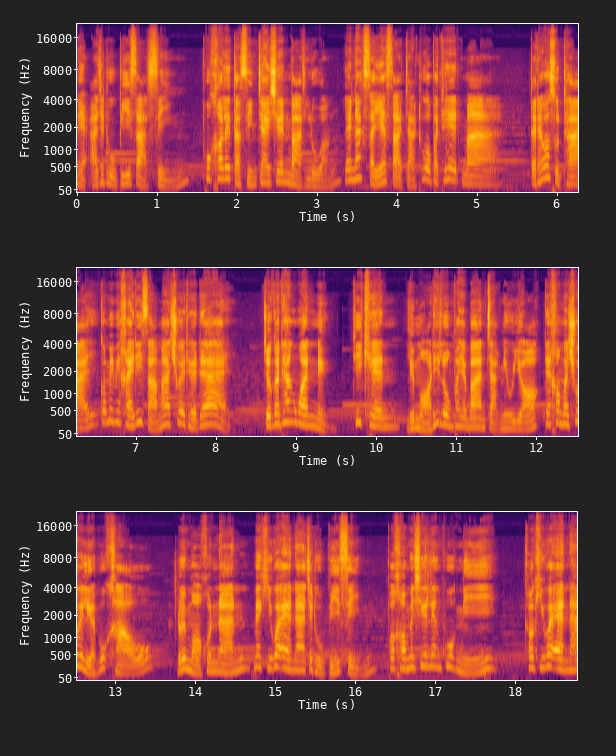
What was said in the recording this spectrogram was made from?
เนี่ยอาจจะถูกปีศาจสิง พวกเขาเลยตัดสินใจเชิญบาทหลวง และนักไสยศาสตร์จากทั่วประเทศมา แต่ถ้าว่าสุดท้ายก็ไม่มีใครที่สามารถช่วยเธอได้ จนกระทั่งวันหนึ่ง ที่เคนหรือหมอที่โรงพยาบาลจากนิวยอร์กได้เข้ามาช่วยเหลือพวกเขา โดยหมอคนนั้นไม่คิดว่าแอนนาจะถูกผีสิง เพราะเขาไม่เชื่อเรื่องพวกนี้ เขาคิดว่าแอนนา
